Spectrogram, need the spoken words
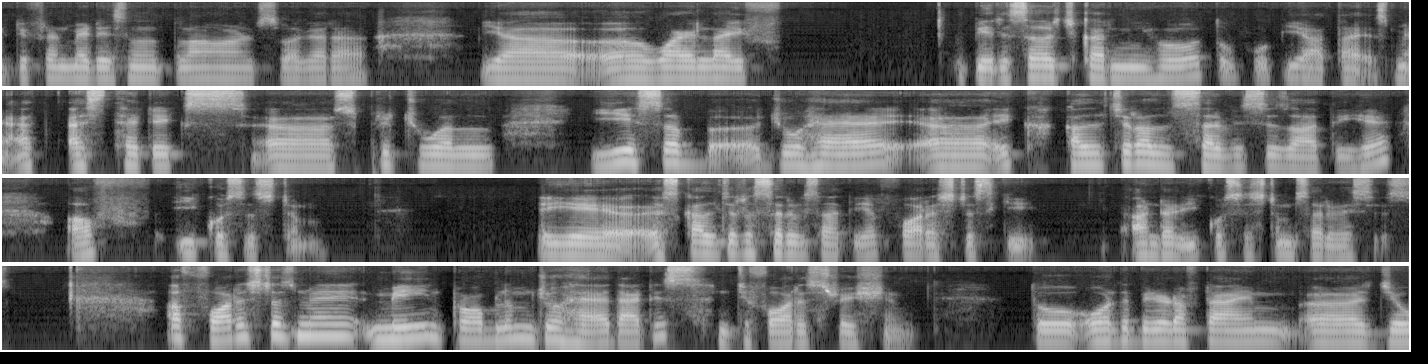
डिफरेंट मेडिसिनल प्लांट्स वगैरह या वाइल्ड लाइफ भी रिसर्च करनी हो तो वो भी आता है इसमें। एस्थेटिक्स स्पिरिचुअल ये सब जो है एक कल्चरल सर्विसेज़ आती है ऑफ़ इकोसिस्टम ये कल्चरल सर्विस आती है फॉरेस्टर्स की अंडर इकोसिस्टम सर्विसेज़ अब फॉरेस्टर्स में मेन प्रॉब्लम जो है दैट इज़ डिफॉरेस्ट्रेशन तो over the period of time जो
